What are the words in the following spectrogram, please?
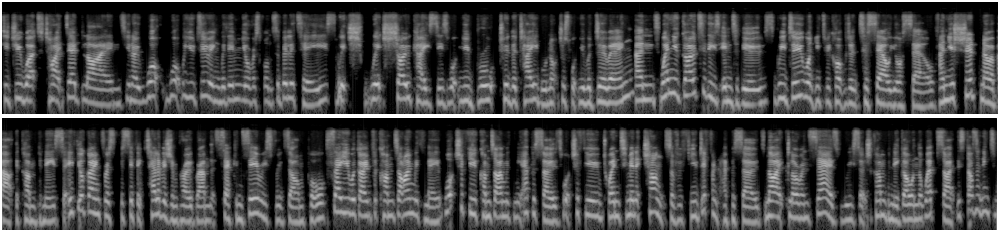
Did you work to tight deadlines? You know what what were you doing within your responsibilities which which showcases what you brought to the table not just what you were doing? And when you go to these interviews we do want you to be confident to sell yourself and you should know about the company. So if you're going for a specific television program that's second series for example say you were going for come dine with me watch a few come dine with me episodes watch a few 20 minute chunks of a few different episodes. Like lauren says research the company go on the website. This doesn't need to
